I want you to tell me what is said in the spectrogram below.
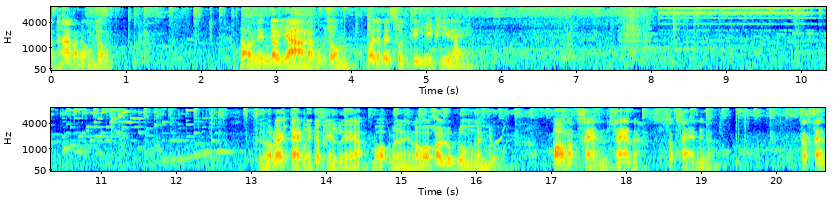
พันห้าก่อนนะคุณผู้ชม เราเน้นยาวๆนะคุณผู้ชม ว่าจะเป็นสุดที่ EP ไหนซื้อรอบแรกแตกเลยก็เพนเลยอะบอกเลย เราก็ค่อยรวบรวมเงินอยู่ เป้าสักแสนแสนนะสักแสนหนึ่งอะสักแสน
